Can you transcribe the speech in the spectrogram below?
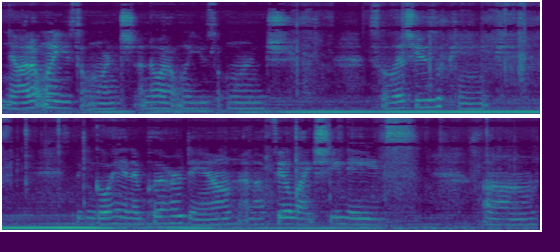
No, I don't want to use the orange. I know I don't want to use the orange. So let's use the pink. We can go ahead and put her down. And I feel like she needs um,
